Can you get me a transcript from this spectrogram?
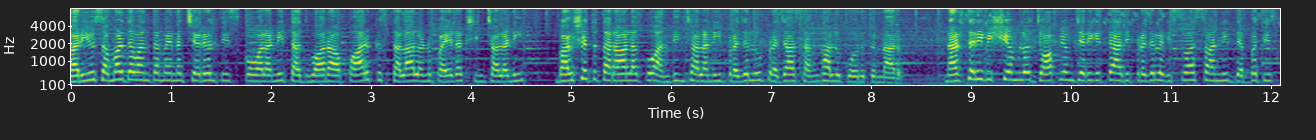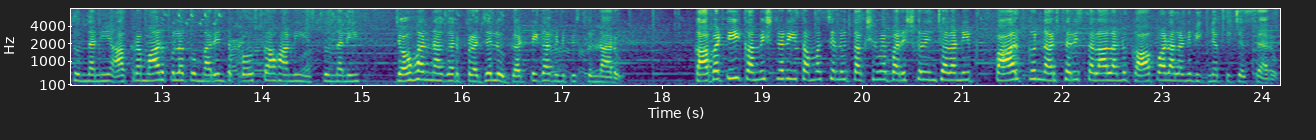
మరియు సమర్థవంతమైన చర్యలు తీసుకోవాలని తద్వారా పార్క్ స్థలాలను పరిరక్షించాలని భవిష్యత్తు తరాలకు అందించాలని ప్రజలు ప్రజా సంఘాలు కోరుతున్నారు. నర్సరీ విషయంలో జాప్యం జరిగితే అది ప్రజల విశ్వాసాన్ని దెబ్బతీస్తుందని అక్రమార్కులకు మరింత ప్రోత్సాహాన్ని ఇస్తుందని జవహర్ నగర్ ప్రజలు గట్టిగా వినిపిస్తున్నారు. కాబట్టి కమిషనర్ ఈ సమస్యను తక్షణమే పరిష్కరించాలని పార్క్ నర్సరీ స్థలాలను కాపాడాలని విజ్ఞప్తి చేశారు.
